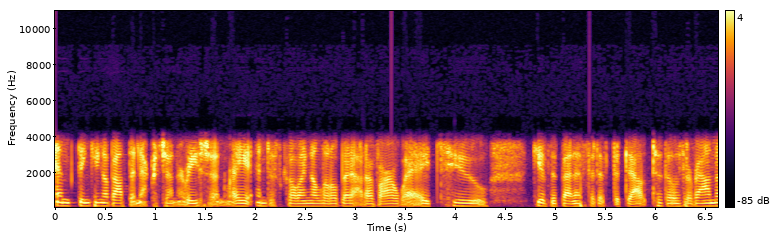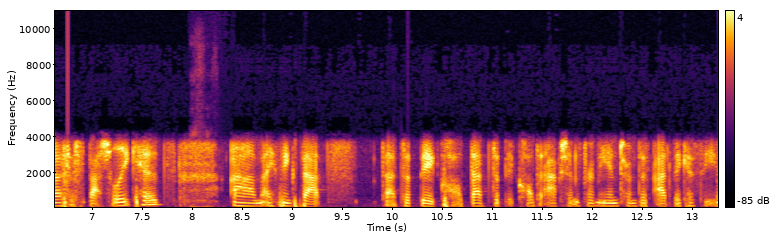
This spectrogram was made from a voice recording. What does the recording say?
and thinking about the next generation, right? And just going a little bit out of our way to give the benefit of the doubt to those around us, especially kids. Um, I think that's that's a big call. That's a big call to action for me in terms of advocacy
